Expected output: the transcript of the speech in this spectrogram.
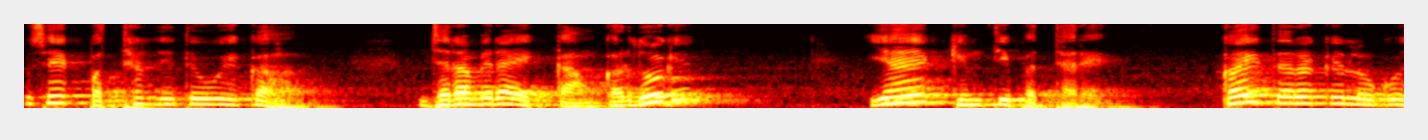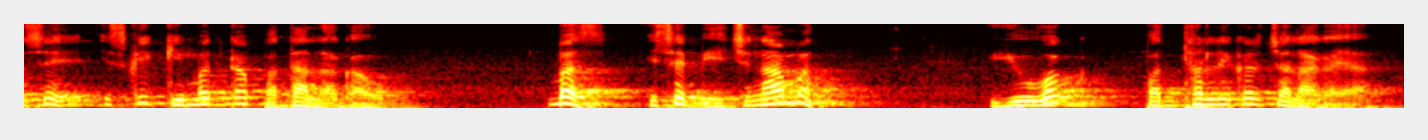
उसे एक पत्थर देते हुए कहा जरा मेरा एक काम कर दोगे? यह एक कीमती पत्थर है। कई तरह के लोगों से इसकी कीमत का पता लगाओ। बस, इसे बेचना मत। युवक पत्थर लेकर चला गया।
